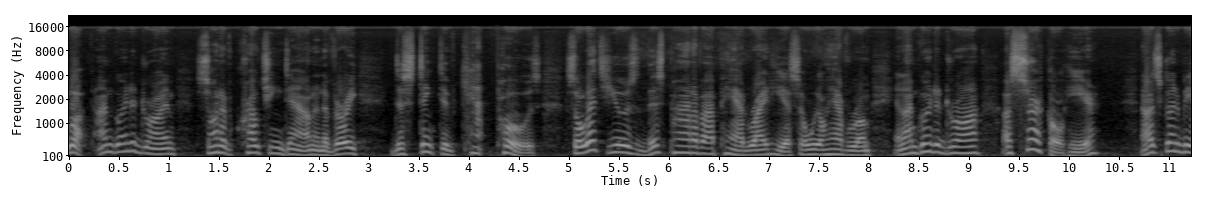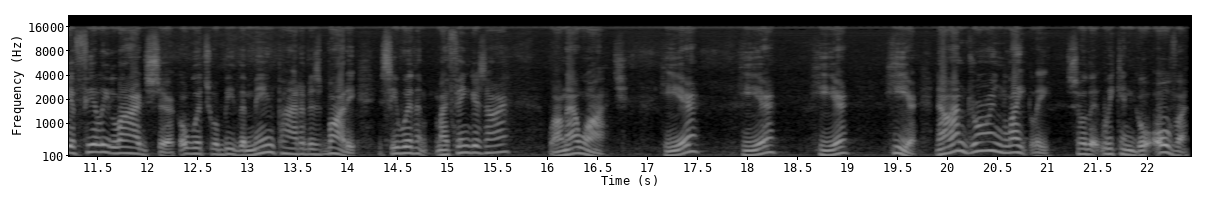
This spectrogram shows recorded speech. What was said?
look, I'm going to draw him sort of crouching down in a very distinctive cat pose. So let's use this part of our pad right here so we'll have room. And I'm going to draw a circle here. Now it's going to be a fairly large circle, which will be the main part of his body. You see where the, my fingers are? Well, now watch. Here, here, here, here. Now I'm drawing lightly so that we can go over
